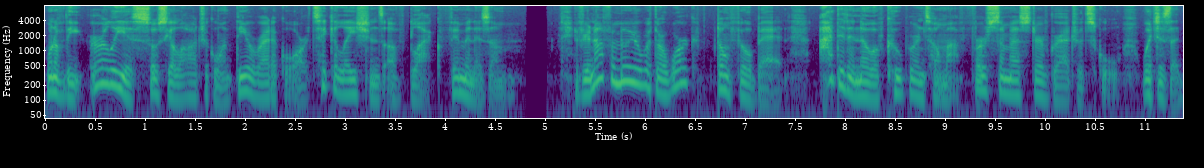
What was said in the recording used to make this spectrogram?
one of the earliest sociological and theoretical articulations of black feminism. If you're not familiar with her work, don't feel bad. I didn't know of Cooper until my first semester of graduate school, which is a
